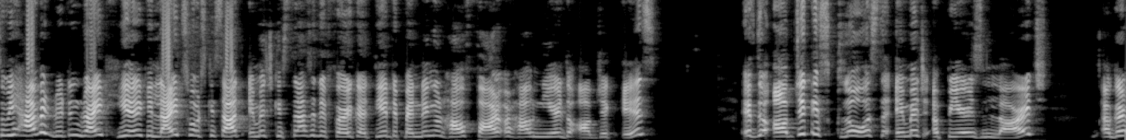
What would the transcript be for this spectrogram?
so we have it written right here कि लाइट सोर्स के साथ इमेज किस तरह से डिफर करती है डिपेंडिंग ऑन हाउ फार और how near the object is if the object is close the image appears large अगर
